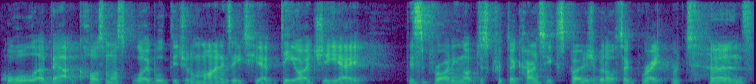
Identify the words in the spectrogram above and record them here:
all about Cosmos Global Digital Miners ETF, DIGA. This is providing not just cryptocurrency exposure, but also great returns.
